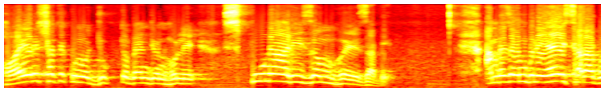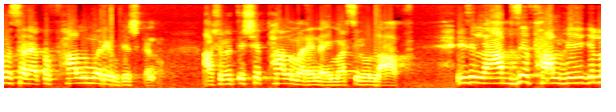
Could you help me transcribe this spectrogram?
হয়ের সাথে কোনো যুক্ত ব্যঞ্জন হলে স্পুনারিজম হয়ে যাবে। আমরা যেমন বলি, এই সারা গো সারা, এত ফাল মারে উঠেস কেন? আসলে তো সে ফাল মারে নাই, মারছিল লাভ এই যে লাভ যে ফাল হয়ে গেল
